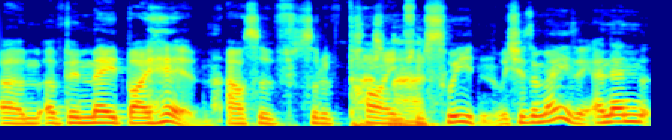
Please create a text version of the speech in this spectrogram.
um, have been made by him out of sort of pine from sweden which is amazing. And then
